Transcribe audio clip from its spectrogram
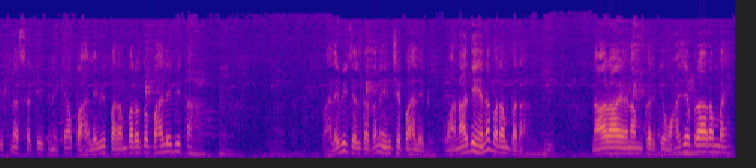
इतना सटीक नहीं क्या पहले भी परंपरा तो पहले भी था। पहले भी चलता था ना इनसे पहले भी। वो अनादि है ना परंपरा? नारायणम करके वहाँ से प्रारंभ है।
